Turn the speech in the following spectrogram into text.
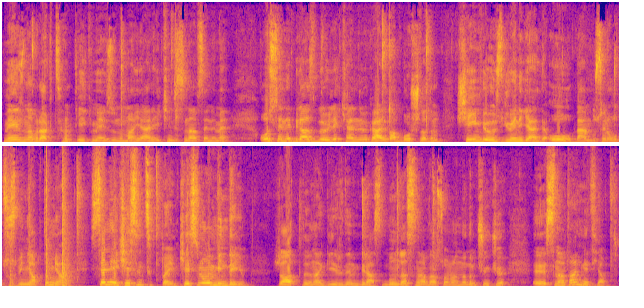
Mezuna bıraktım ilk mezunuma yani ikinci sınav seneme. O sene biraz böyle kendimi galiba boşladım. Şeyin bir özgüveni geldi. Oo ben bu sene 30 bin yaptım ya. Seneye kesin tıptayım. Kesin 10 bindeyim. Rahatlığına girdim biraz. Bunu da sınavdan sonra anladım. Çünkü e, sınavda aynı net yaptım.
